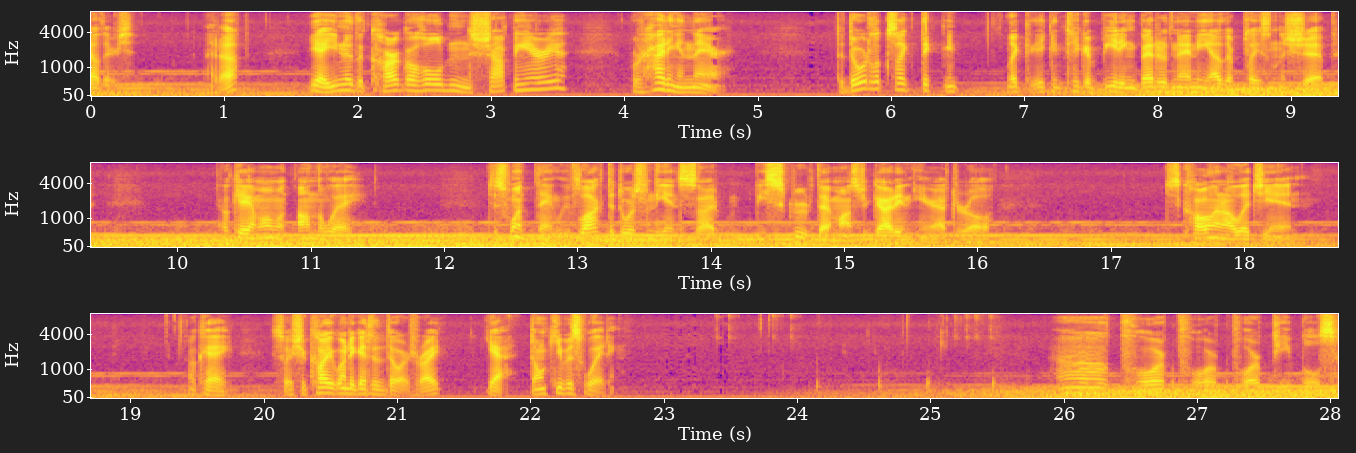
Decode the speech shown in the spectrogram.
Others. Met up? Yeah, you know the cargo hold in the shopping area? We're hiding in there. The door looks like they can, like it can take a beating better than any other place on the ship. Okay, I'm on, on the way. Just one thing, we've locked the doors from the inside. We'd be screwed if that monster got in here after all. Just call and I'll let you in. Okay, so I should call you when I get to the doors, right? Yeah, don't keep us waiting. Oh, poor, poor, poor peoples.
